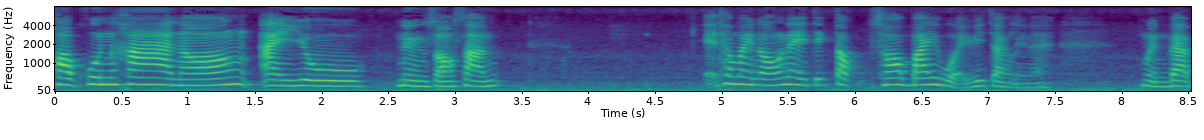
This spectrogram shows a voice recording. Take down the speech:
ขอบคุณค่ะน้องไอยูหนึ่งสองสามเอ๊ะทำไมน้องในทิกตอกชอบใบ้หวยพี่จังเลยนะ เหมือนแบบ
